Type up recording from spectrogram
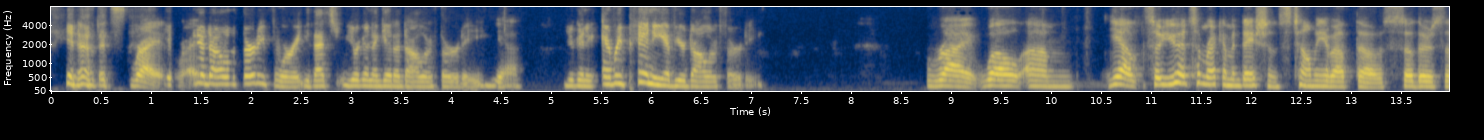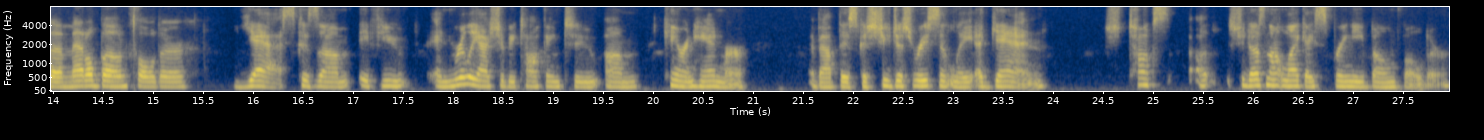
you know, that's Right. you Right. a dollar thirty for it. That's you're going to get a dollar thirty. Yeah. You're going to every penny of your dollar thirty. Right. Well, um, yeah. So you had some recommendations. Tell me about those. So there's a metal bone folder. Yes, because um, if you and really, I should be talking to um, Karen Hanmer about this because she just recently again she talks. Uh, she does not like a springy bone folder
